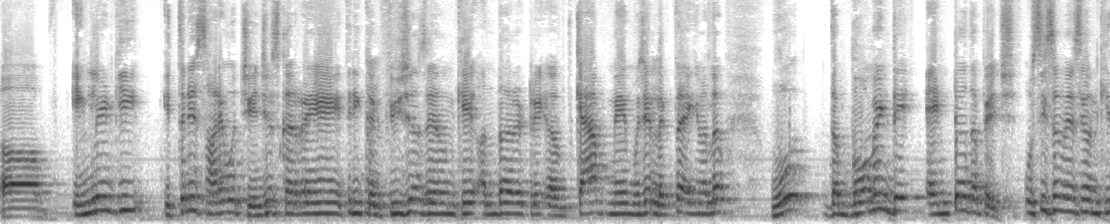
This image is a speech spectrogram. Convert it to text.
इंग्लैंड की इतने सारे वो चेंजेस कर रहे हैं इतनी कंफ्यूजन है उनके अंदर कैंप में मुझे लगता है कि मतलब वो the moment they enter the pitch उसी समय से उनकी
